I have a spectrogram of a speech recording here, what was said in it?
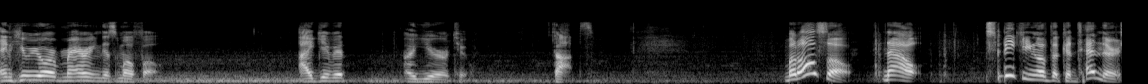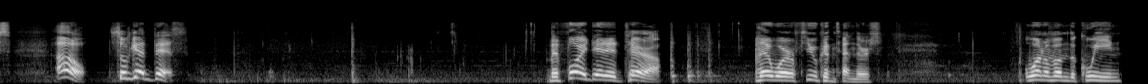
And here you are marrying this mofo. I give it a year or two. Tops. But also, now, speaking of the contenders, oh, so get this. Before I dated Tara, there were a few contenders. One of them, the Queen.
